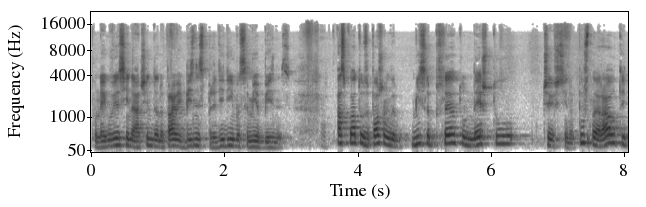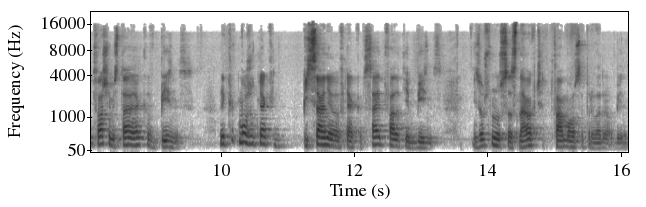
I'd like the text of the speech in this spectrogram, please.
по неговия си начин, да направи бизнес преди да има самия бизнес. Аз когато започнах да мисля последното нещо, че ще си напусна работа и това ще ми стане някакъв бизнес. Нали, как може от някакви писания в някакъв сайт това да ти е бизнес? изобщо не осъзнавах, че това може да се превърне в бизнес.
